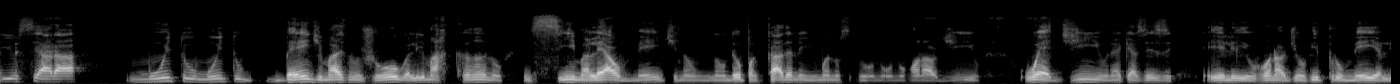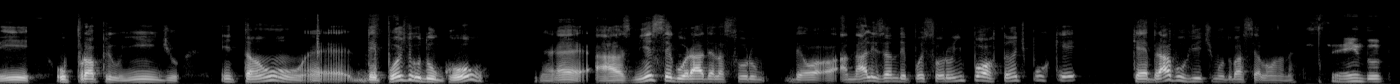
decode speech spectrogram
E, e, o Ceará muito, muito bem demais no jogo ali, marcando em cima, lealmente, não, não deu pancada nenhuma no, no, no Ronaldinho. O Edinho, né? Que às vezes ele, o Ronaldinho vir para o meio ali, o próprio Índio. Então, é, depois do, do gol, né, as minhas seguradas elas foram, analisando depois, foram importantes porque quebrava o ritmo do Barcelona, né? Sem dúvida.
